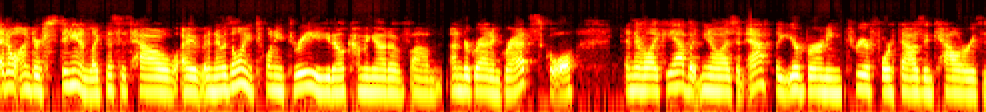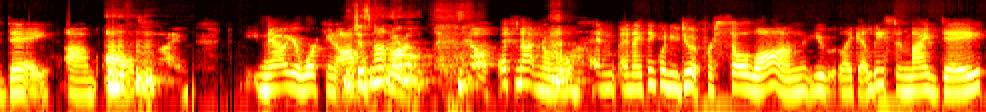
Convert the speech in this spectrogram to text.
I don't understand. Like, this is how I, and I was only 23, you know, coming out of um, undergrad and grad school. And they're like, yeah, but you know, as an athlete, you're burning three or four thousand calories a day um, all the time. Now you're working off, which is not normal. no, it's not normal. And and I think when you do it for so long, you like at least in my day,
